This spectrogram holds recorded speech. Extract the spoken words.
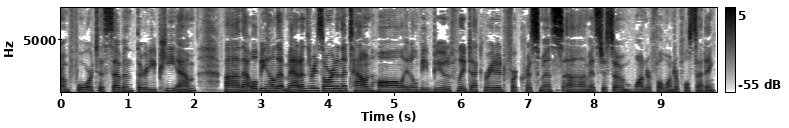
from 4 to 7.30 p.m. Uh, that will be held at Madden's Resort in the Town Hall. It'll be beautifully decorated for Christmas. Um, it's just a wonderful, wonderful setting.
